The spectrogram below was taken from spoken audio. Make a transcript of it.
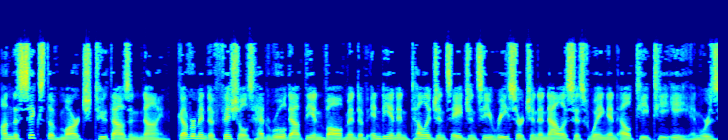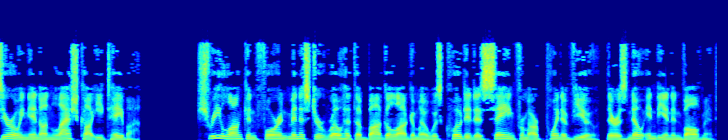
On 6 March 2009, government officials had ruled out the involvement of Indian Intelligence Agency Research and Analysis Wing and LTTE and were zeroing in on Lashkar-e-Taiba. Sri Lankan Foreign Minister Rohitha Bogollagama was quoted as saying from our point of view, there is no Indian involvement.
